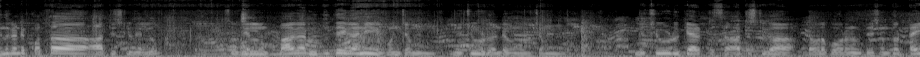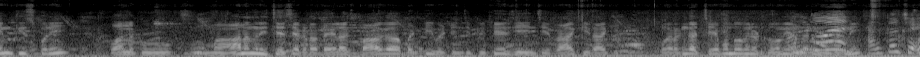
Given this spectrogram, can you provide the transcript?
ఎందుకంటే కొత్త ఆర్టిస్టులు వీళ్ళు. సో వీళ్ళని బాగా రుద్దితే కానీ కొంచెం మెచ్యూర్డ్ అంటే కొంచెం మెచ్యూర్డ్ క్యారెక్టర్స్ ఆర్టిస్ట్గా డెవలప్ అవ్వాలనే ఉద్దేశంతో టైం తీసుకొని వాళ్ళకు మా ఆనందం ఇచ్చేసి అక్కడ డైలాగ్స్ బాగా బట్టి పట్టించి ప్రిపేర్ చేయించి రాకి రాకి ఒక రకంగా చేపందోమైనట్టు దోమి అందరినీ ముగ్గురిని సో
